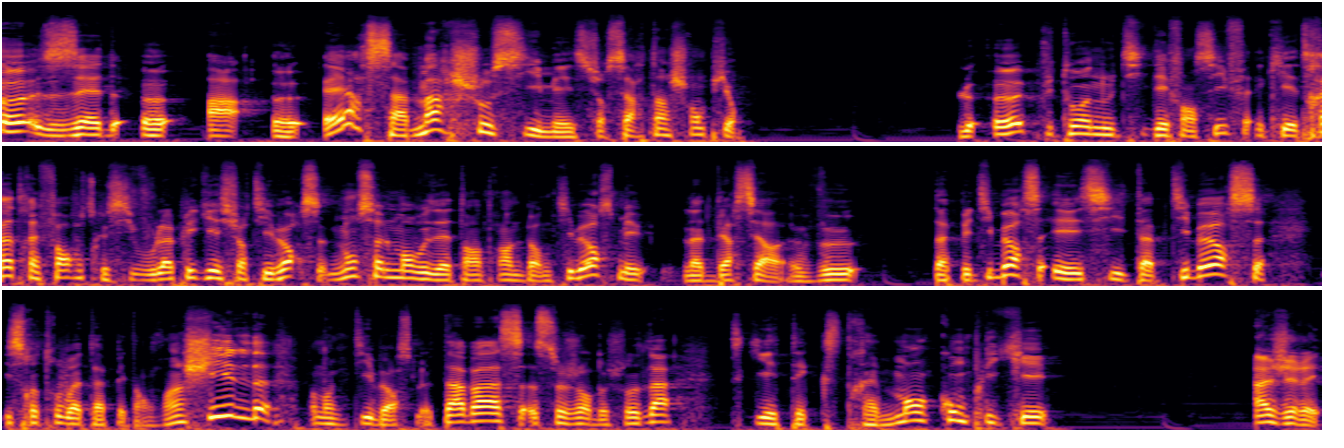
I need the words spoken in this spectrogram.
E-Z-E-A-E-R, ça marche aussi, mais sur certains champions. Le E, plutôt un outil défensif qui est très très fort parce que si vous l'appliquez sur T-Burst, non seulement vous êtes en train de burn T-Burst, mais l'adversaire veut taper T-Burst, et s'il tape T-Burst, il se retrouve à taper dans un shield, pendant que T-Burst le tabasse, ce genre de choses-là, ce qui est extrêmement compliqué à gérer.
